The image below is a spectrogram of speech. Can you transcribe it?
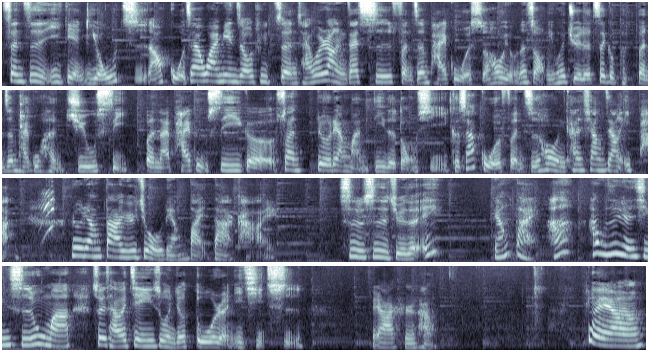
甚至一点油脂，然后裹在外面之后去蒸，才会让你在吃粉蒸排骨的时候有那种你会觉得这个粉蒸排骨很 juicy。本来排骨是一个算热量蛮低的东西，可是它裹了粉之后，你看像这样一盘，热量大约就有两百大卡，哎，是不是觉得哎？两百啊，它不是原型食物吗？所以才会建议说，你就多人一起吃。给大家试试看。对啊，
